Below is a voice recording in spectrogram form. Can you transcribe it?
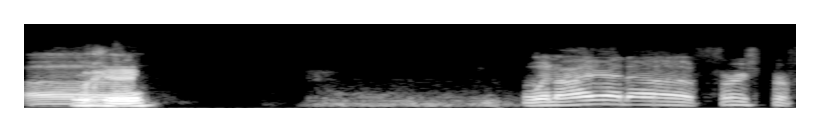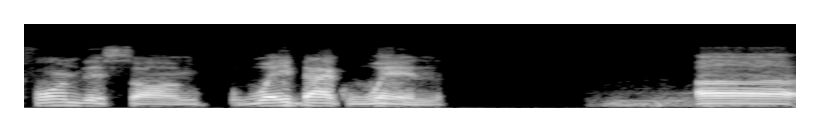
Uh, Okay. When I had uh first performed this song way back when, uh,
